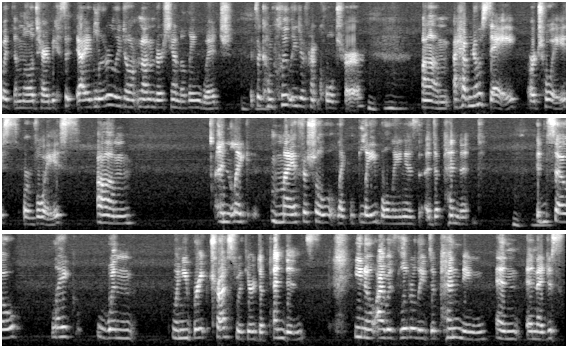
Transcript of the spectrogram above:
with the military because it, i literally don't not understand the language. It's a completely different culture um, i have no say or choice or voice. Um, and like my official like labeling is a dependent. And so like when when you break trust with your dependents you know i was literally depending and and i just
